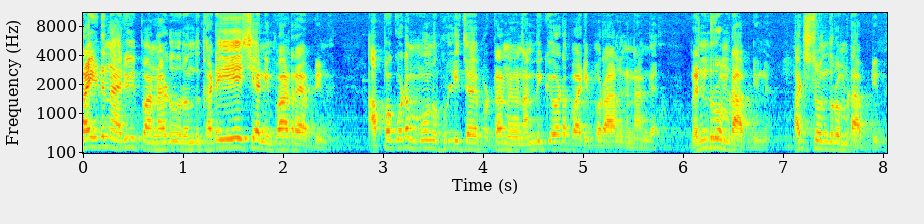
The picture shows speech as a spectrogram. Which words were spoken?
ரைடுன்னு அறிவிப்பான் நடுவர் வந்து கடைசியாக நீ பாடுற அப்படின்னு. அப்போ கூட மூணு புள்ளி தேவைப்பட்டான்னு நம்பிக்கையோடு பாடி போகிற ஆளுங்க நாங்கள் வென்றுவோம்டா அப்படின்னு. அடிச்சுட்டு வந்துடுவோம்டா அப்படின்னு.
